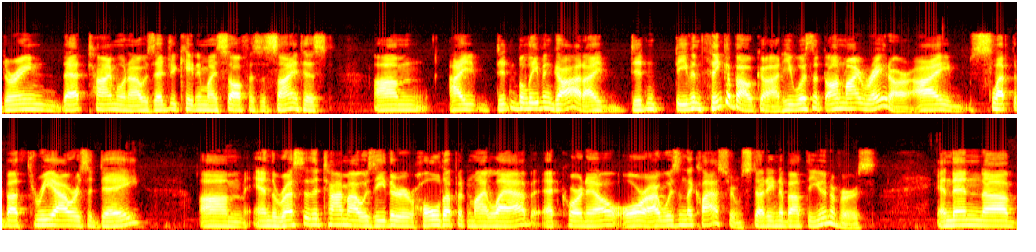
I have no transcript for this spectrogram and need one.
during that time when I was educating myself as a scientist, um, I didn't believe in God. I didn't even think about God. He wasn't on my radar. I slept about three hours a day. Um, and the rest of the time, I was either holed up in my lab at Cornell or I was in the classroom studying about the universe. And then uh,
